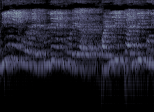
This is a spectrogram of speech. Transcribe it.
நீங்கள் எங்களுடைய பிள்ளைகளினுடைய பள்ளி கல்விக்குரிய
